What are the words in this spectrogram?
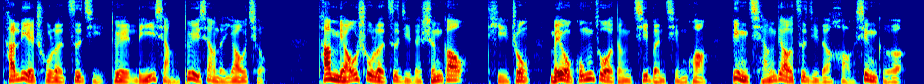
她列出了自己对理想对象的要求。她描述了自己的身高、体重、没有工作等基本情况，并强调自己的好性格、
